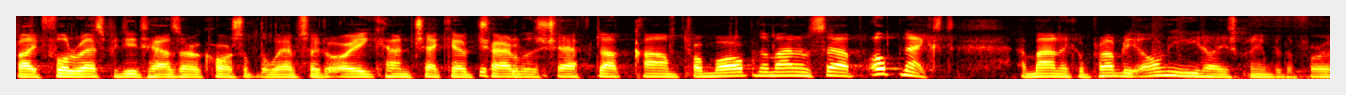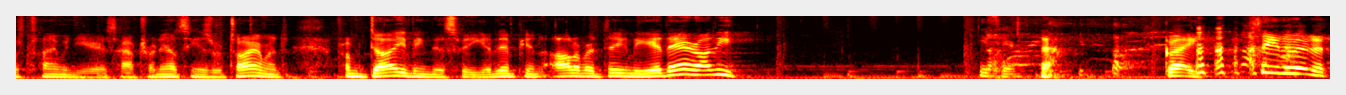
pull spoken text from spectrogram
Right, full recipe details are, of course, up the website, or you can check out charlothechef.com for more from the man himself. Up next, a man who could probably only eat ice cream for the first time in years after announcing his retirement from diving this week, Olympian Oliver Dingley. Are You there, Ollie? He's here. Yeah. Great. See you in a minute.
